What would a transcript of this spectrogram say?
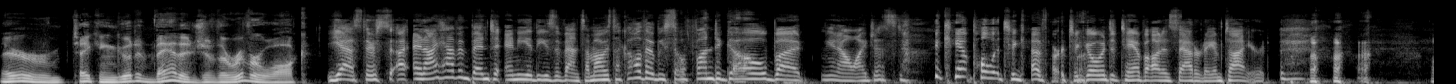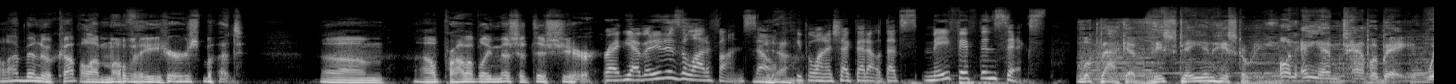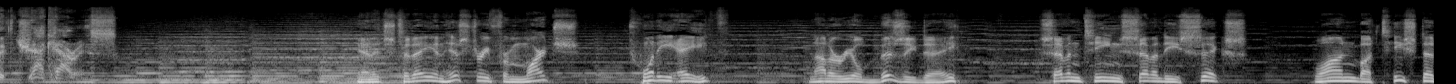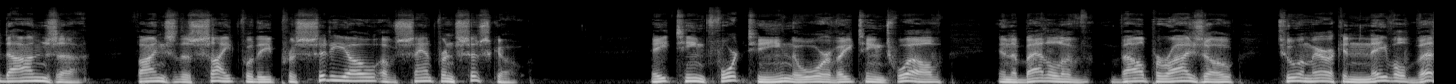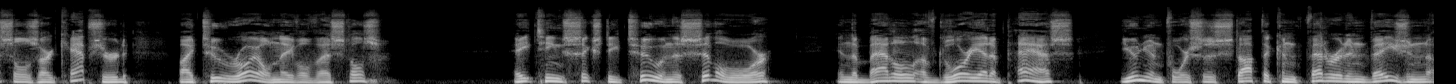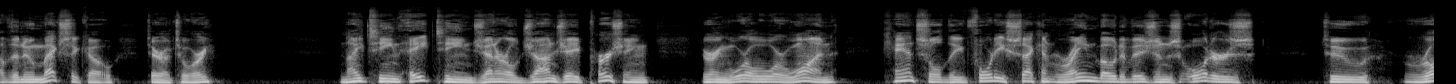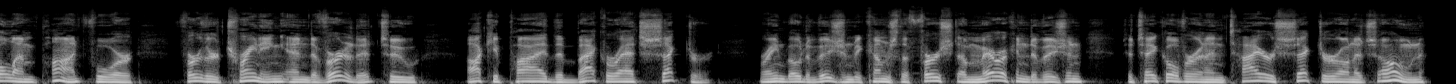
They're taking good advantage of the Riverwalk. Yes, there's, uh, and I haven't been to any of these events. I'm always like, oh, that'd be so fun to go, but you know, I just I can't pull it together to go into Tampa on a Saturday. I'm tired. Well, I've been to a couple of them over the years, but um, I'll probably miss it this year. Right. Yeah, but it is a lot of fun. So Yeah. people want to check that out. That's May 5th and 6th. Look back at this day in history on AM Tampa Bay with Jack Harris. And it's today in history from March 28th. Not a real busy day. 1776, Juan Bautista de Anza finds the site for the Presidio of San Francisco. 1814, the War of 1812, in the Battle of Valparaiso, two American naval vessels are captured by two Royal Naval vessels. 1862 in the Civil War, in the Battle of Glorieta Pass, Union forces stopped the Confederate invasion of the New Mexico territory. 1918, General John J. Pershing, during World War I, canceled the 42nd Rainbow Division's orders to Rolampont for further training and diverted it to occupy the Baccarat sector. Rainbow Division becomes the first American division to take over an entire sector on its own,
